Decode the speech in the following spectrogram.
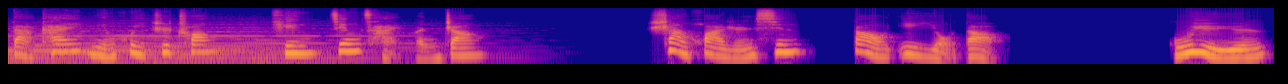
打开明慧之窗，听精彩文章。善化人心，道亦有道。古语云：“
